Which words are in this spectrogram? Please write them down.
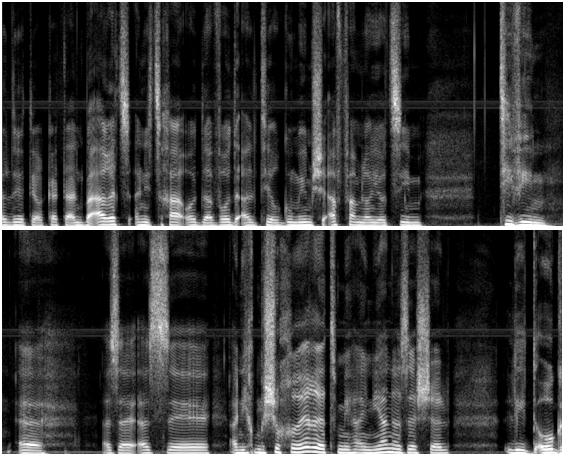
עוד יותר קטן. בארץ אני צריכה עוד לעבוד על תרגומים שאף פעם לא יוצאים טבעיים. אה, אז, אה, אז אה, אני משוחררת מהעניין הזה של לדאוג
